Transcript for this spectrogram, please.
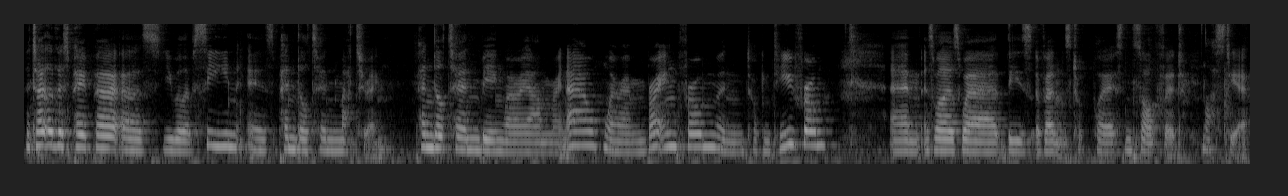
The title of this paper, as you will have seen, is Pendleton Mattering. Pendleton being where I am right now, where I'm writing from and talking to you from, um, as well as where these events took place in Salford last year.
